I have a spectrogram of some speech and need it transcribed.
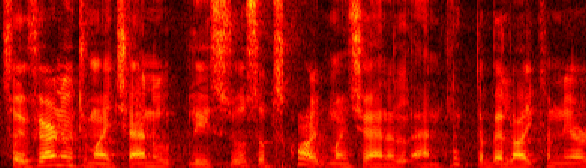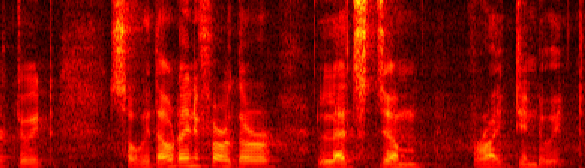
So if you are new to my channel, please do subscribe my channel and click the bell icon near to it. So without any further, let's jump right into it.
